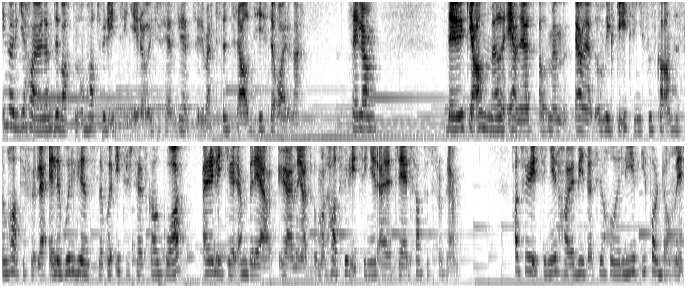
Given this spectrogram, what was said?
I Norge har jo den debatten om hatefulle ytringer og ytringsfrihetsgrenser vært sentral de siste årene. Selv om det er jo ikke anmeldt enighet, enighet om hvilke ytringer som skal anses som hatefulle, eller hvor grensene for ytringsfrihet skal gå, er det likevel en bred uenighet om at hatefulle ytringer er et reelt samfunnsproblem. Hatefulle ytringer har jo bidratt til å holde liv i fordommer.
